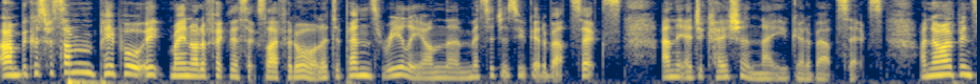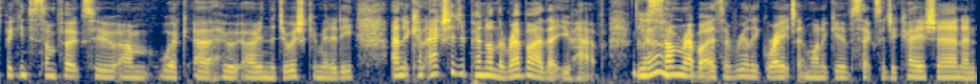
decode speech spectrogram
um, because for some people it may not affect their sex life at all. It depends really on the messages you get about sex and the education that you get about sex. I know I've been speaking to some folks who um, work uh, who are in the Jewish community, and it can actually depend on the rabbi that you have. Because Yeah. some rabbis are really great and want to give sex education and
